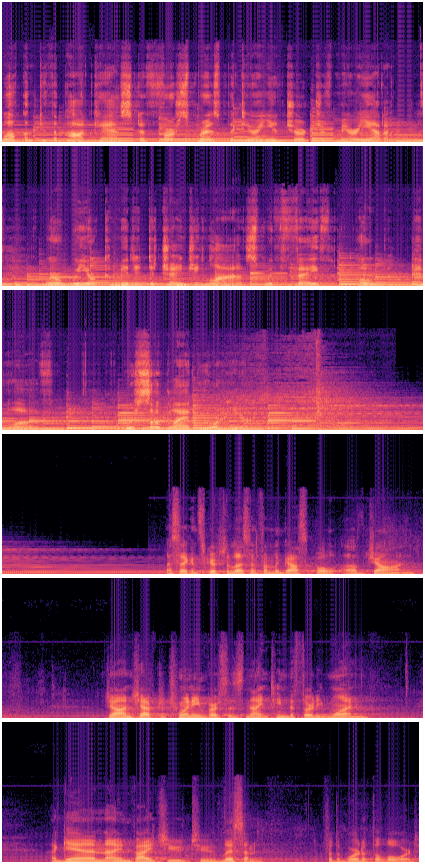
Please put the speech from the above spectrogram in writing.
Welcome to the podcast of First Presbyterian Church of Marietta, where we are committed to changing lives with faith, hope, and love. We're so glad you are here. A second scripture lesson from the Gospel of John. John chapter 20, verses 19 to 31. Again, I invite you to listen for the word of the Lord.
